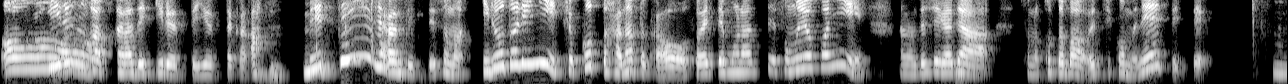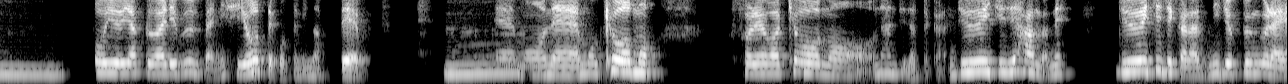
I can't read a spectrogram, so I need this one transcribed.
あいるのだったらできるって言ったからあめっちゃいいじゃんって言ってその彩りにちょこっと花とかを添えてもらってその横にあの私がじゃあその言葉を打ち込むねって言って。うんそういう役割分担にしようってことになって、うん。えーもうねもう今日もそれは今日の何時だったかな。11時半だね。11時から20分ぐらい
